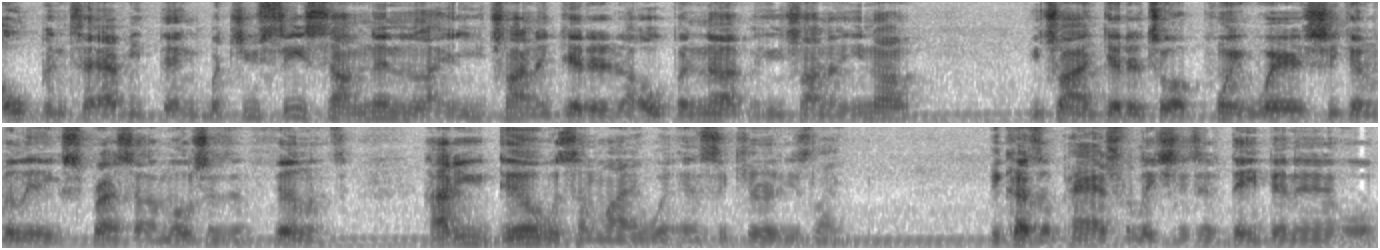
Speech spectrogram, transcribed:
open to everything, but you see something in her, like you trying to get her to open up, and you trying to, you know, you try and get her to a point where she can really express her emotions and feelings. How do you deal with somebody with insecurities, like because of past relationships they've been in, or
